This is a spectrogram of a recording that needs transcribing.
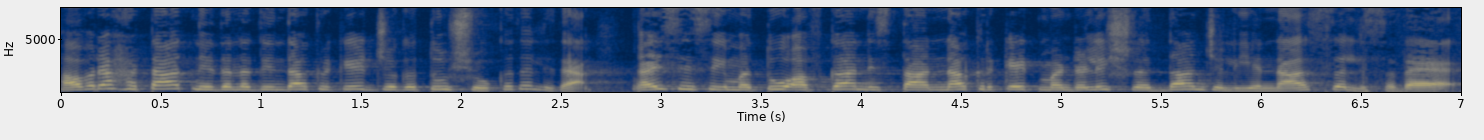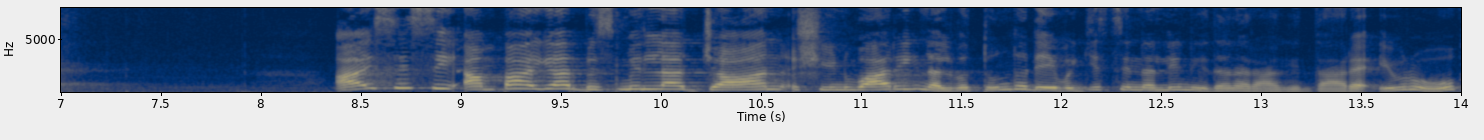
ಅವರ ಹಠಾತ್ ನಿಧನದಿಂದ ಕ್ರಿಕೆಟ್ ಜಗತ್ತು ಶೋಕದಲ್ಲಿದೆ. ಐಸಿಸಿ ಮತ್ತು ಅಫ್ಘಾನಿಸ್ತಾನ್ನ ಕ್ರಿಕೆಟ್ ಮಂಡಳಿ ಶ್ರದ್ಧಾಂಜಲಿಯನ್ನ ಸಲ್ಲಿಸಿದೆ. ಐಸಿಸಿ ಅಂಪೈರ್ ಬಿಸ್ಮಿಲ್ಲಾ ಜಾನ್ ಶಿನ್ವಾರಿ ನಲವತ್ತೊಂದನೇ ವಯಸ್ಸಿನಲ್ಲಿ ನಿಧನರಾಗಿದ್ದಾರೆ. ಇವರು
